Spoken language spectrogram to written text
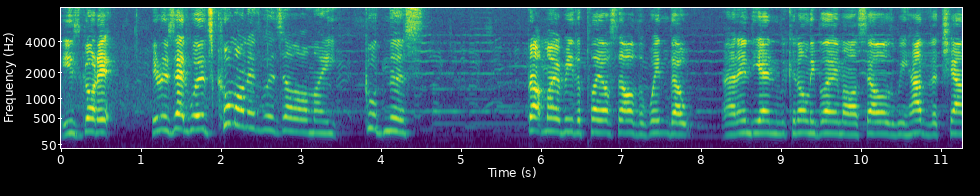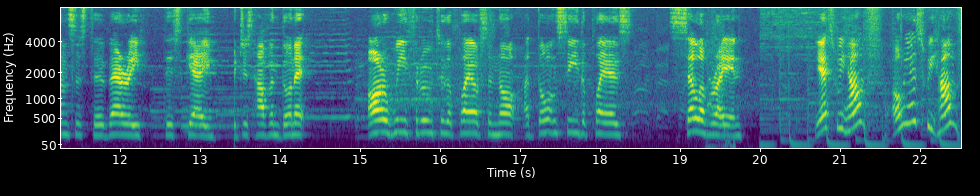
He's got it. Here is Edwards. Come on, Edwards. Oh, my goodness. That might be the playoffs out of the window. And in the end, we can only blame ourselves. We had the chances to bury this game. We just haven't done it. Are we through to the playoffs or not? I don't see the players celebrating. Yes, we have. Oh, yes, we have.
